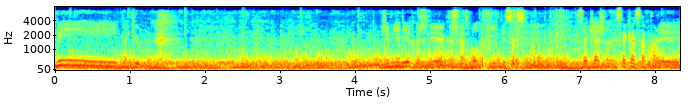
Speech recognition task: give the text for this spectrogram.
mais pas que. J'aime bien dire que je fais que je fais un sport de filles parce que ça cache, ça casse un peu les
